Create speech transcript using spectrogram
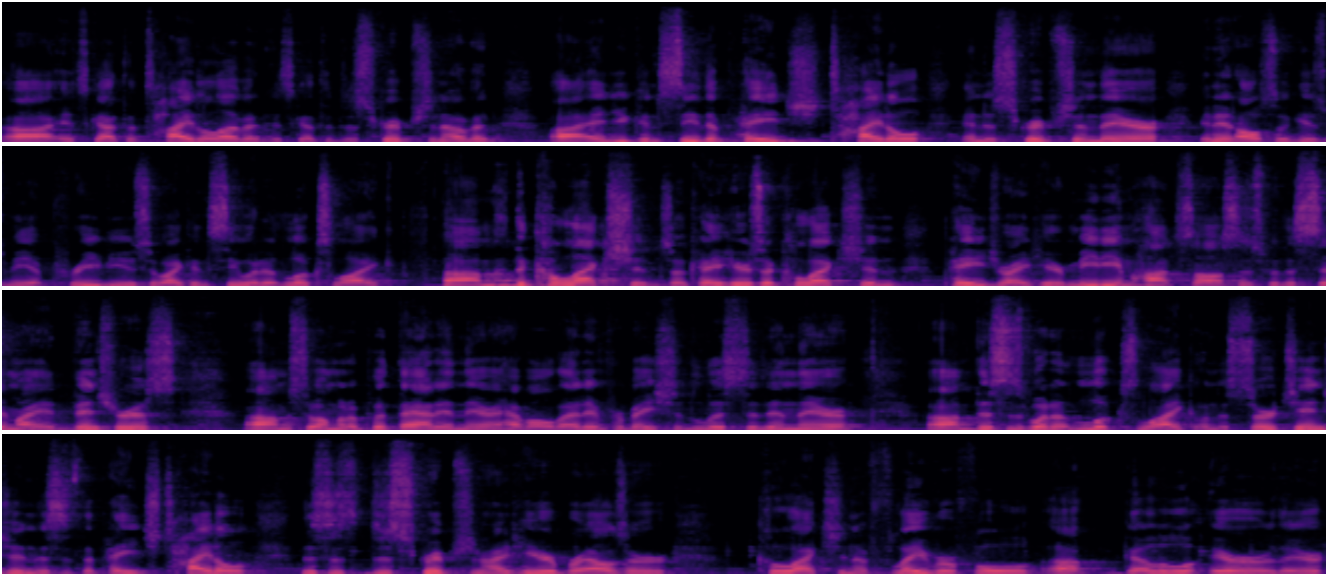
Uh, it's got the title of it it's got the description of it uh, and you can see the page title and description there and it also gives me a preview so I can see what it looks like. Um, the collections okay here's a collection page right here. Medium hot sauces for the semi-adventurous. Um, so I'm going to put that in there. Have all that information listed in there. Um, this is what it looks like on the search engine. This is the page title. This is the description right here browser collection of flavorful oh, got a little error there.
